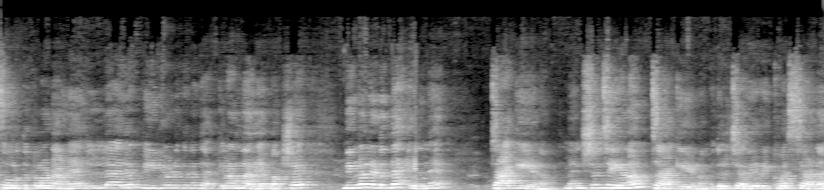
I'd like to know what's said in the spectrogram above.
സുഹൃത്തുക്കളോടാണ്. എല്ലാവരും വീഡിയോ എടുക്കുന്ന തിരക്കിലാണെന്ന് അറിയാം. പക്ഷെ നിങ്ങൾ ഇടുന്ന ഇതിനെ ടാഗ് ചെയ്യണം. മെൻഷൻ ചെയ്യണം ടാഗ് ചെയ്യണം. ഇതൊരു ചെറിയ റിക്വസ്റ്റ് ആണ്.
